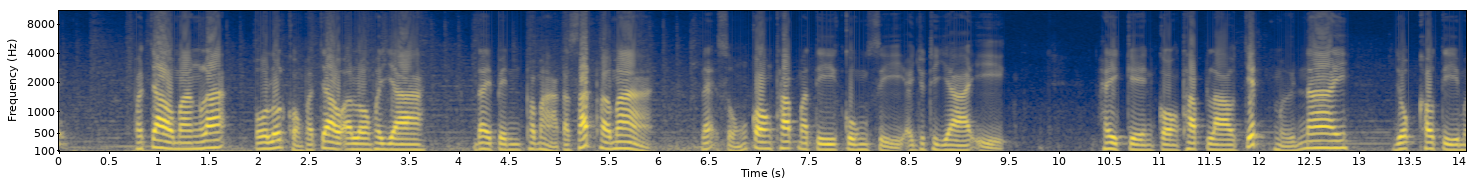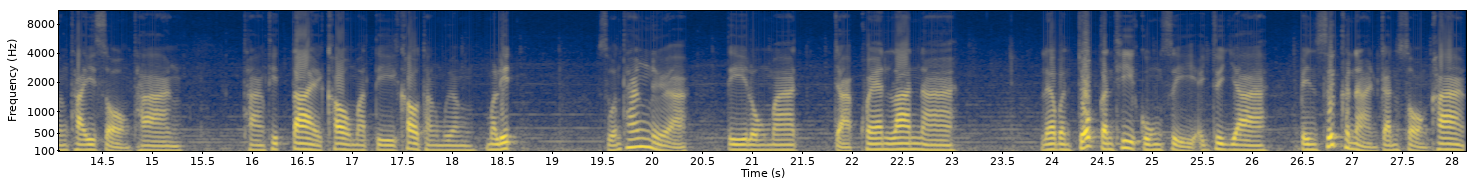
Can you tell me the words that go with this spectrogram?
2307 พระเจ้ามังละโอรสของพระเจ้าอลองพญา ได้เป็นพระมหากษัตริย์พม่า และส่งกองทัพมาตีกรุงศรีอยุธยาอีก ให้เกณฑ์กองทัพลาวเจ็ดหมื่นนาย ยกเข้าตีเมืองไทยสองทาง ทางทิศใต้เข้ามาตีเข้าทางเมืองมลิดส่วนทางเหนือตีลงมาจากแคว้นล้านนา แล้วบรรจบกันที่กรุงศรีอยุธยาเป็นซึกขนานกันสองข้าง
